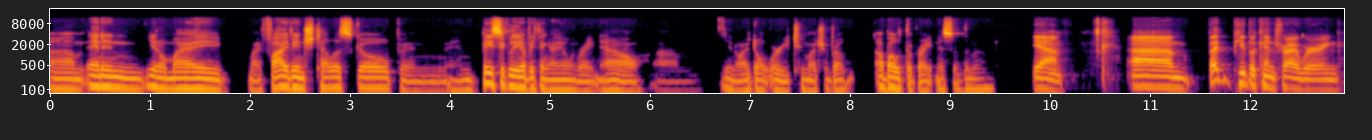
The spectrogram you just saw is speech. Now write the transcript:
Um, and in, you know, my my five inch telescope and and basically everything I own right now, um, you know, I don't worry too much about about the brightness of the moon. Yeah. Um, but people can try wearing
